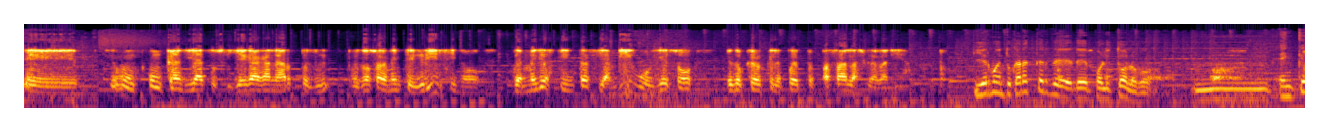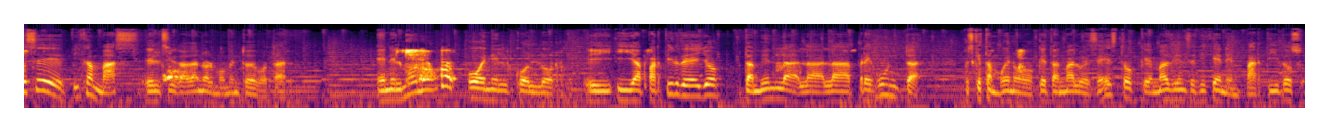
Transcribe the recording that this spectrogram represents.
eh, un, candidato, si llega a ganar, pues, pues no solamente gris, sino de medias tintas y ambiguo, y eso es lo que creo que le puede pasar a la ciudadanía. Guillermo, en tu carácter de, politólogo, mm, ¿en qué se fija más el ciudadano al momento de votar? ¿En el mono o en el color? Y, a partir de ello, también la, la, la pregunta, pues qué tan bueno o qué tan malo es esto, que más bien se fijen en partidos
